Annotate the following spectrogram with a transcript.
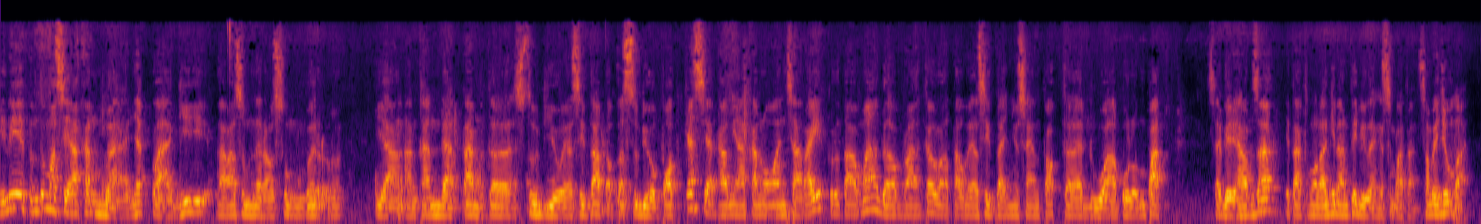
Ini tentu masih akan banyak lagi narasumber-narasumber yang akan datang ke studio Elsita atau ke studio podcast yang kami akan wawancarai terutama dalam rangka ulang tahun Elsita News and Talk ke-24. Saya Beri Hamzah, kita ketemu lagi nanti di lain kesempatan. Sampai jumpa.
